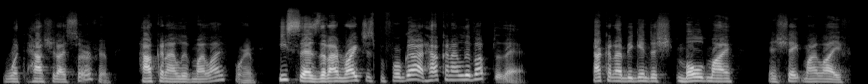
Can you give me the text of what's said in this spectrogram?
what, how should I serve him? How can I live my life for him? He says that I'm righteous before God. How can I live up to that? How can I begin to mold my and shape my life?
